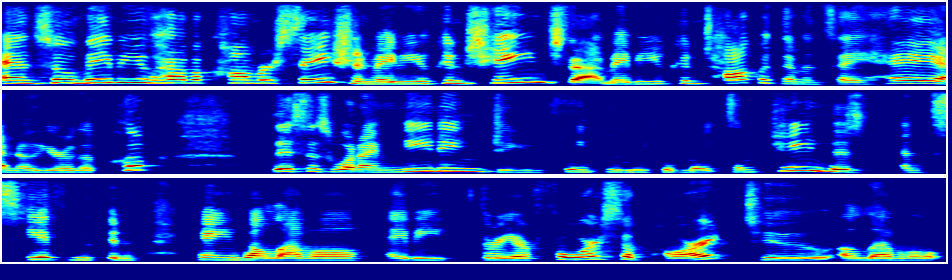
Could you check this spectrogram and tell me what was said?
And so maybe you have a conversation. Maybe you can change that. Maybe you can talk with them and say, Hey, I know you're the cook. This is what I'm needing. Do you think we could make some changes and see if you can change a level, maybe three or four support to a level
